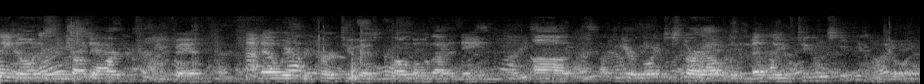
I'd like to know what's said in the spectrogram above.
formerly known as the Charlie Parker Tribute Band. Now we're referred to as Combo Without a Name. Uh, we are going to start out with a medley of tunes. Enjoy.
